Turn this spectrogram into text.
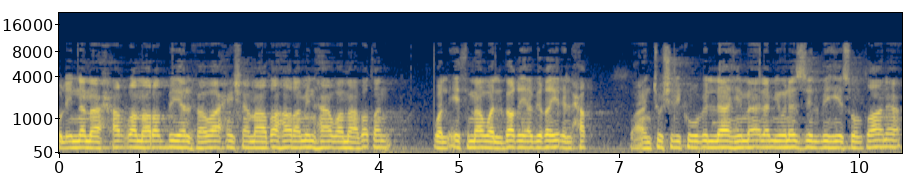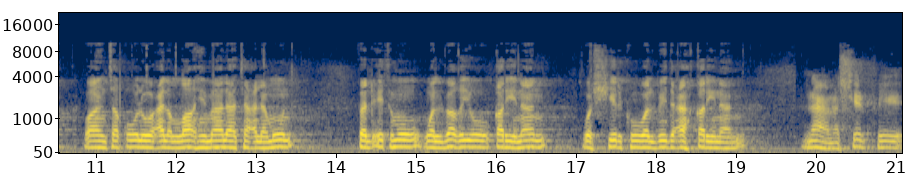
قل إنما حرم ربي الفواحش ما ظهر منها وما بطن والإثم والبغي بغير الحق وأن تشركوا بالله ما لم ينزل به سلطانا وأن تقولوا على الله ما لا تعلمون فالإثم والبغي قرينان والشرك والبدعة قرينان نعم الشرك في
